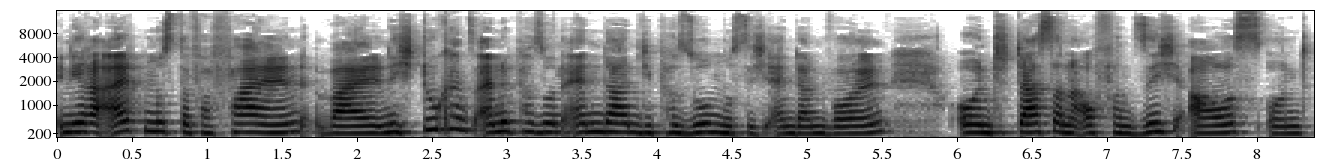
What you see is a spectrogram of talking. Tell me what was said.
in ihre alten Muster verfallen, weil nicht du kannst eine Person ändern, die Person muss sich ändern wollen und das dann auch von sich aus. Und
